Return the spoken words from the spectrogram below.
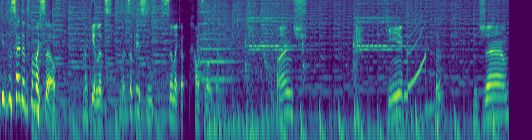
He decided for myself. Okay, let's let's at least see like how it's working. Punch kick, jump.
